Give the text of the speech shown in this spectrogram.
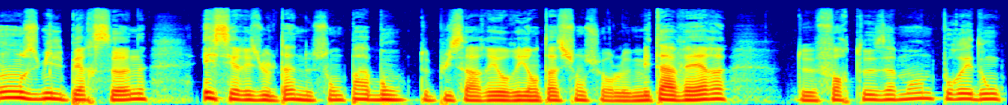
11 000 personnes et ses résultats ne sont pas bons depuis sa réorientation sur le métavers. De fortes amendes pourraient donc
